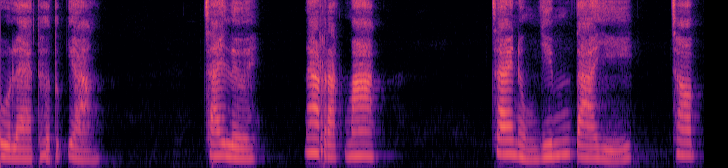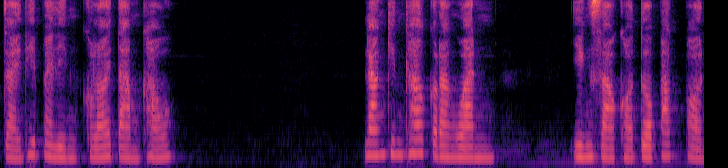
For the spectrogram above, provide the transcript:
ดูแลเธอทุกอย่าง ใช่เลย น่ารักมาก ชายหนุ่มยิ้มตาหยีชอบใจที่ไพลินคล้อยตามเขาหลังกินข้าวกลางวัน หญิงสาวขอตัวพักผ่อน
